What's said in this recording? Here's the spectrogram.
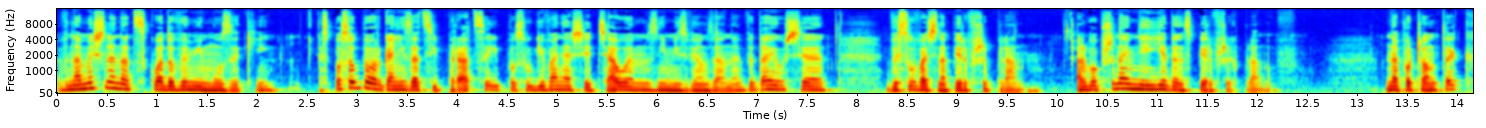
W namyśle nad składowymi muzyki sposoby organizacji pracy i posługiwania się ciałem z nimi związane wydają się wysuwać na pierwszy plan – albo przynajmniej jeden z pierwszych planów. Na początek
